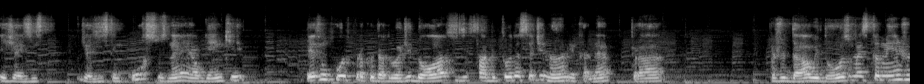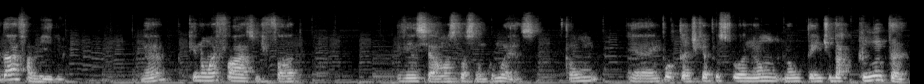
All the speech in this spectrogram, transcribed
e já, existe, já existem cursos, né? é alguém que fez um curso para cuidador de idosos e sabe toda essa dinâmica né? para ajudar o idoso, mas também ajudar a família. Né? Porque não é fácil, de fato, vivenciar uma situação como essa. Então, é importante que a pessoa não, não tente dar conta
